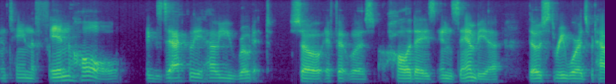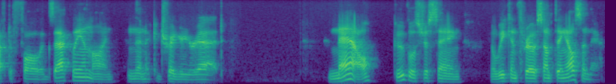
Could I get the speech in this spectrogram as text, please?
contain the in whole exactly how you wrote it. So if it was holidays in Zambia, those three words would have to fall exactly in line, and then it could trigger your ad. Now, Google's just saying, you know, we can throw something else in there.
